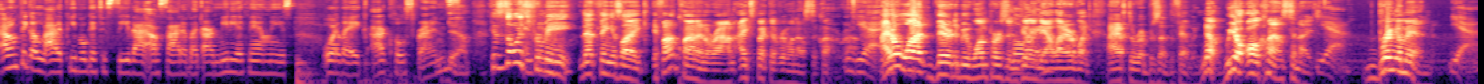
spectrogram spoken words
I don't think a lot of people get to see that outside of like our media families or like our close friends. yeah. Because it's always for me that thing is like if I'm clowning around, I expect everyone else to clown around. Yeah. I don't want there to be one person Lord. feeling the outlier of like I have to represent the family. No, we are all clowns tonight. Yeah. Bring them in. Yeah.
